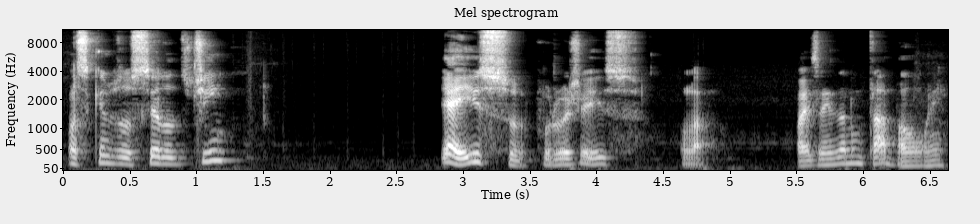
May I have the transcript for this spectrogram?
Conseguimos o selo do Team. E é isso, por hoje é isso. Vamos lá. Mas ainda não tá bom, hein?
